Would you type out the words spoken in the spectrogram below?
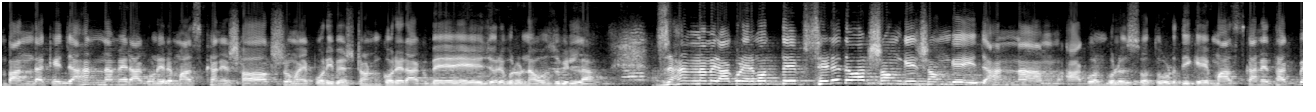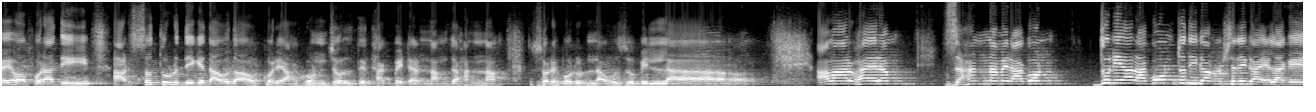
বান্দাকে জাহান্নামের আগুনের মাঝখানে সব সময় পরিবেষ্টন করে রাখবে। জোরে বলুন, নাউজুবিল্লাহ। জাহান্নামের আগুনের মধ্যে ছেড়ে দেওয়ার সঙ্গে সঙ্গে জাহান্নাম আগুনগুলো চতুর্দিকে মাঝখানে থাকবে, অপরাধী আর চতুর্দিকে দাও দাও করে আগুন জ্বলতে থাকবে। এটার নাম জাহান্নাম। জোরে বলুন নাউজুবিল্লা আমার ভাইরাম জাহান্নামের আগুন, দুনিয়ার আগুন যদি মানুষের গায়ে লাগে,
